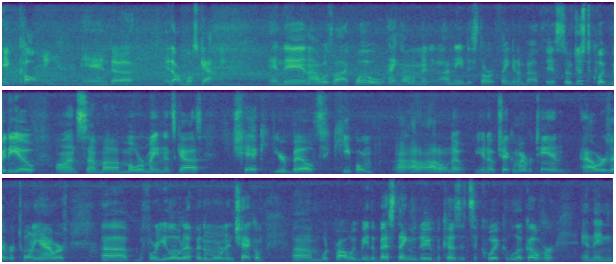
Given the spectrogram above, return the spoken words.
it caught me and uh, it almost got me and then I was like whoa hang on a minute I need to start thinking about this so just a quick video on some uh, mower maintenance guys check your belts. Keep them I, I, don't know you know check them every 10 hours every 20 hours uh, before you load up in the morning check them um, would probably be the best thing to do because it's a quick look over and then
